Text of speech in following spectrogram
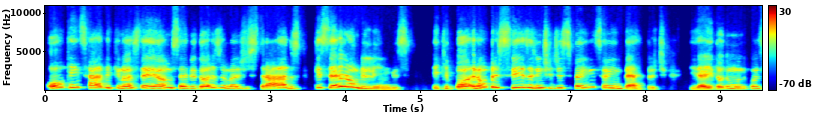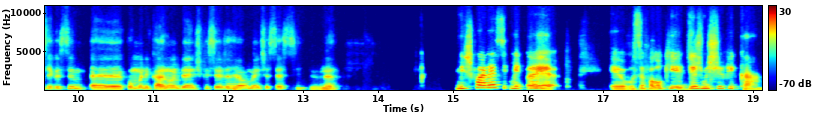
ou quem sabe que nós tenhamos servidores e magistrados que sejam bilíngues e que não precisa, a gente dispensa o intérprete, e aí todo mundo consiga se é, comunicar num ambiente que seja realmente acessível, né? Me esclarece, é, é, você falou que desmistificar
